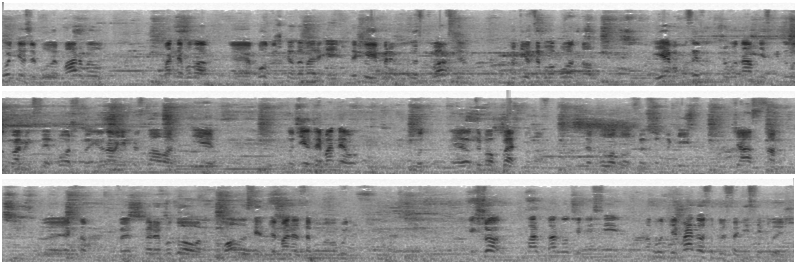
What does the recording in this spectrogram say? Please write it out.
Потім вже були Марвел. У мене була е, подружка з Америки, з якою я переласкувався, тоді це було модно. І я попросив, щоб вона мені скидала комікси поштою, і вона мені прислала. І тоді для мене от, я отримав Бетмена. Це було ну, такий час там, е, як там перебудова відбувалася. Для мене це було, мабуть. Якщо Marvel чи DC, мабуть, для мене особисто DC ближче.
